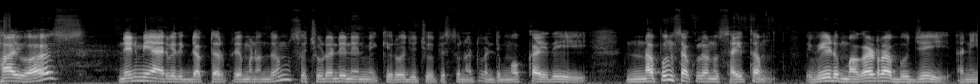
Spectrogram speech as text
హాయ్ వాస్ నేను మీ ఆయుర్వేదిక్ డాక్టర్ ప్రేమానందం. సో చూడండి నేను మీకు ఈరోజు చూపిస్తున్నటువంటి మొక్క ఇది నపుంసకులను సైతం వీడు మగడ్రా బుజ్జి అని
